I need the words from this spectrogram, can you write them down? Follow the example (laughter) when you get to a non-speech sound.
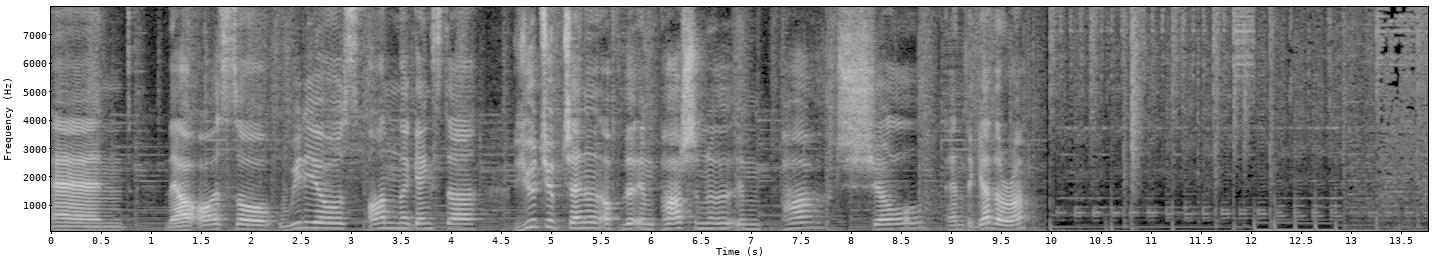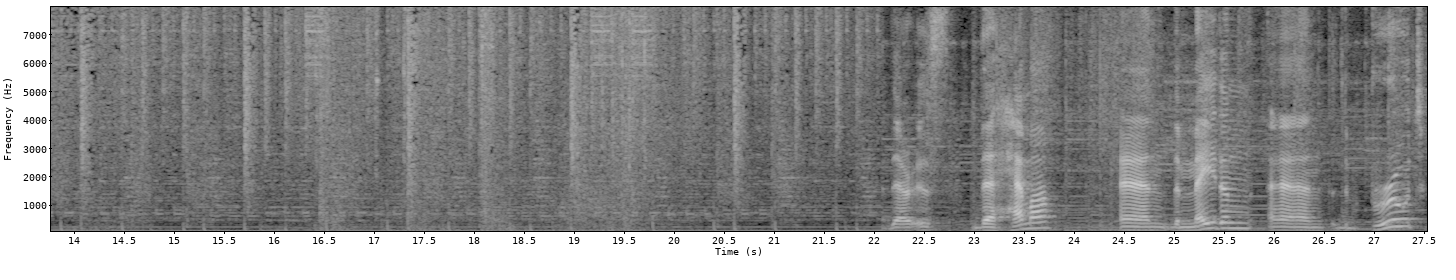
And there are also videos on the Gangstar YouTube channel of the Impartial, Impartial and the Gatherer. There is the hammer and the maiden and the brute.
